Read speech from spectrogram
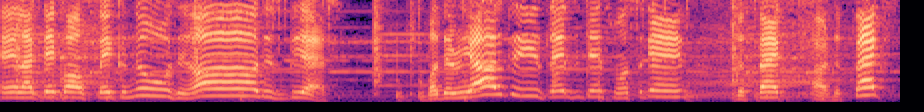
and like they call fake news and all this BS. But the reality is, ladies and gents, once again, the facts are the facts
